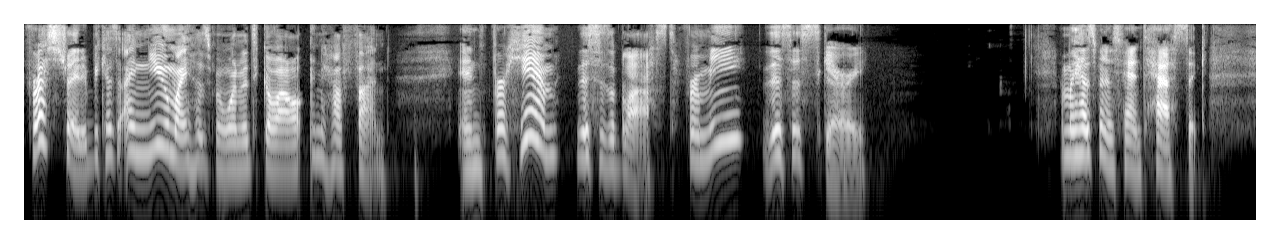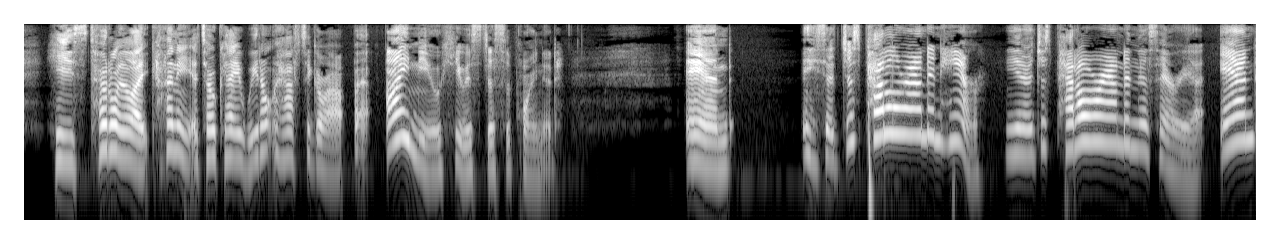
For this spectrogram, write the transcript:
frustrated because I knew my husband wanted to go out and have fun. And for him, this is a blast. For me, this is scary. And my husband is fantastic. He's totally like, honey, it's okay. We don't have to go out. But I knew he was disappointed. And he said, just paddle around in here. You know, just paddle around in this area. And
